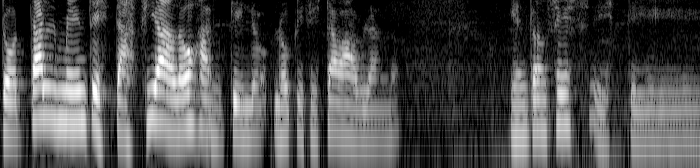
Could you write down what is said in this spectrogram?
totalmente estasiados ante lo, que se estaba hablando. Y entonces este,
